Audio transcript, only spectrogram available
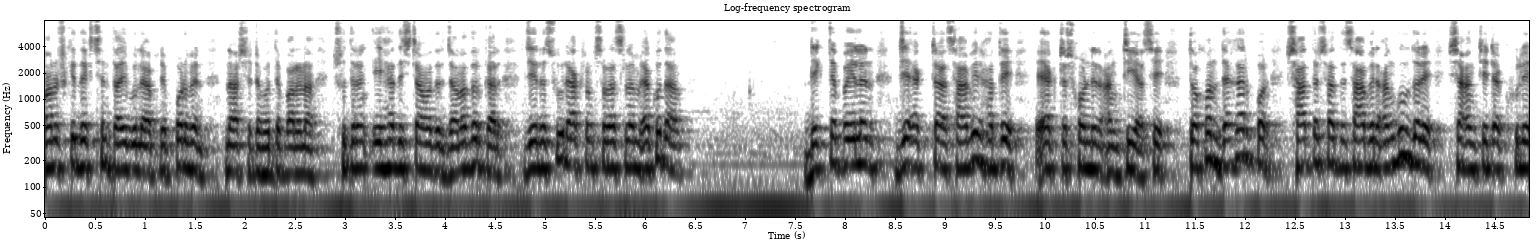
মানুষকে দেখছেন তাই বলে আপনি পড়বেন? না, সেটা হতে পারে না। সুতরাং এই হাদিসটা আমাদের জানা দরকার যে রসুল আকরম সাল্লাহ সাল্লাম একদা দেখতে পেলেন যে একটা সাহাবির হাতে একটা স্বর্ণের আংটি আছে। তখন দেখার পর সাথে সাথে সাহাবের আঙ্গুল ধরে সে আংটিটা খুলে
